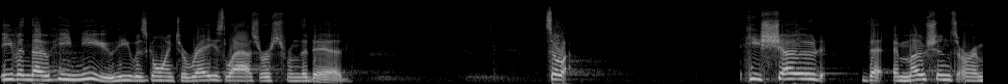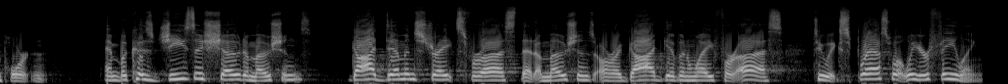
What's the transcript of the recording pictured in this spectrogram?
even though he knew he was going to raise Lazarus from the dead. So he showed that emotions are important. And because Jesus showed emotions, God demonstrates for us that emotions are a God given way for us to express what we are feeling.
